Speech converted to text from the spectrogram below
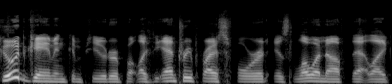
good gaming computer, but like the entry price for it is low enough that like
